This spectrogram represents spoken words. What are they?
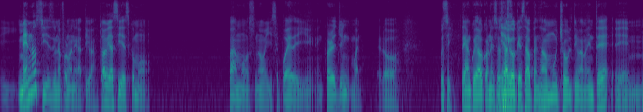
Y menos si es de una forma negativa. Todavía sí es como vamos, ¿no? Y se puede y encouraging, bueno, pero pues sí, tengan cuidado con eso. Es algo que he estado pensando mucho últimamente. Em,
